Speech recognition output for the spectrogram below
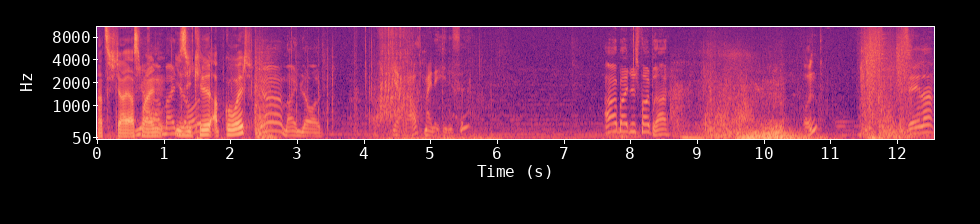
Hat sich da erstmal Ja, einen Easy Lord. Kill abgeholt. Ja, mein Lord. Ihr braucht meine Hilfe? Arbeit ist vollbracht. Und? Seele?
